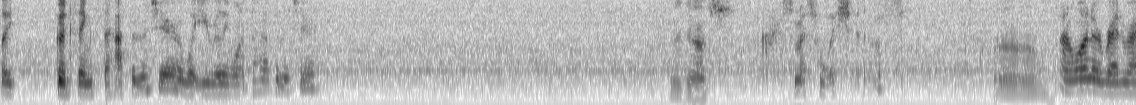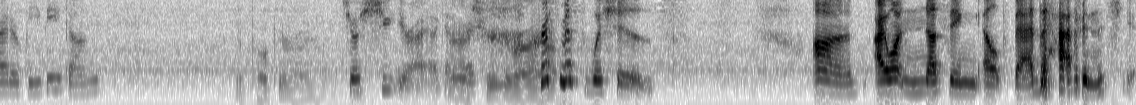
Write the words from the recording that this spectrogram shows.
Like good things to happen this year, or what you really want to happen this year. I guess. Christmas wishes. Um, I want a Red Ryder BB gun. you poke your eye. out. Just shoot your eye, I guess. Yeah, right? shoot your eye. out. Christmas wishes. Uh, I want nothing else bad to happen this year.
